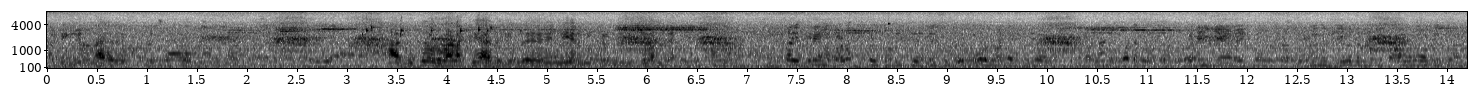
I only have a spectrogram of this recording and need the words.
அப்படிங்கிறதா அது குற்றச்சாட்டு அதுக்கு ஒரு வழக்கு அதுக்கு வே- வேண்டியது வந்தேன். சார் இப்படியான வழக்குகள் தொடர்ச்சி பேசுறது போதுமான இப்போ நீங்கள் வைக்கும் ஈழத்தமிழர்களுக்கு ஆதரவாக பேசுகிறாங்க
